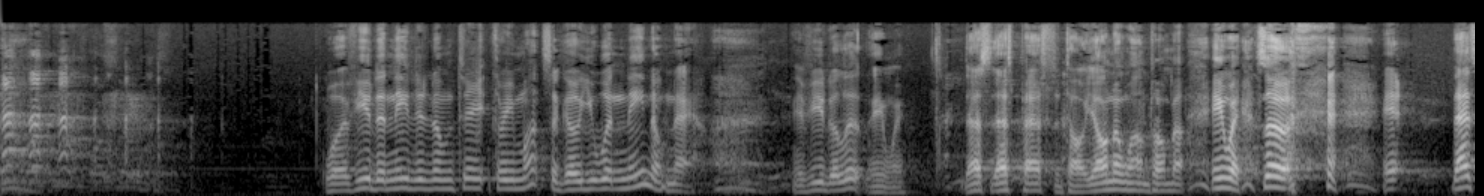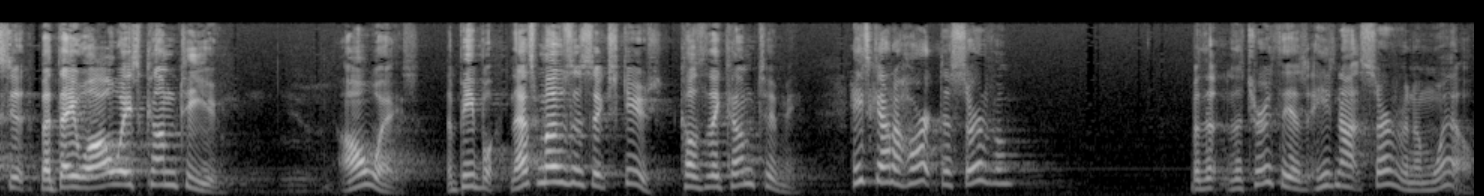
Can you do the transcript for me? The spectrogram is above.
well, if you'd have needed them three, months ago, you wouldn't need them now. If you'd have lived, anyway. That's that's pastor talk. Y'all know what I'm talking about. Anyway, so That's just, but they will always come to you. always. The people, that's Moses' excuse, because they come to me. He's got a heart to serve them. But the, the truth is, he's not serving them well.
